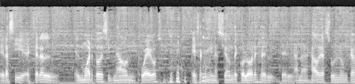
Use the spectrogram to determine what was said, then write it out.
era así, este era el, el muerto designado en mis juegos. Esa combinación de colores del, del anaranjado y azul nunca,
